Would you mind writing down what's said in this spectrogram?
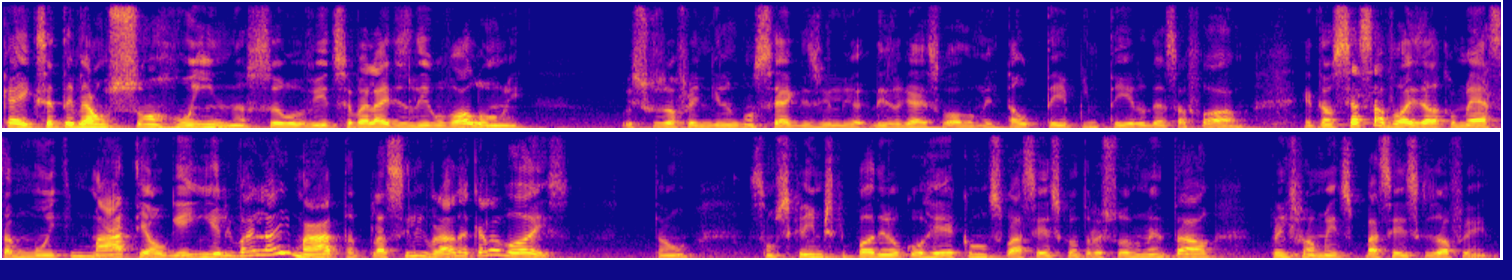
Que aí que você tiver um som ruim no seu ouvido, você vai lá e desliga o volume. O esquizofrênico não consegue desligar, desligar esse volume, ele está o tempo inteiro dessa forma. Então, se essa voz ela começa muito e mata alguém, ele vai lá e mata para se livrar daquela voz. Então, são os crimes que podem ocorrer com os pacientes com transtorno mental, principalmente os pacientes esquizofrênicos.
